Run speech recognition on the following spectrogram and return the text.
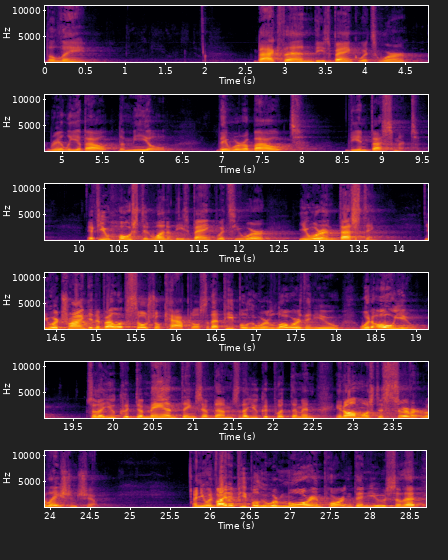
the lame. Back then, these banquets weren't really about the meal, they were about the investment. If you hosted one of these banquets, you were, you were investing. You were trying to develop social capital so that people who were lower than you would owe you, so that you could demand things of them, so that you could put them in, in almost a servant relationship. And you invited people who were more important than you so that,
